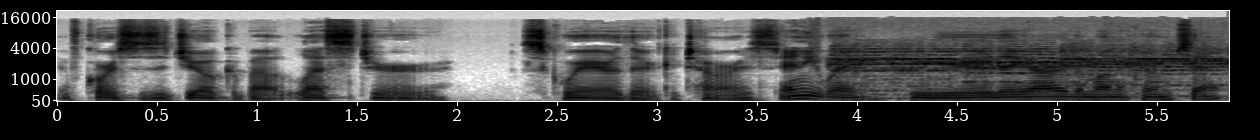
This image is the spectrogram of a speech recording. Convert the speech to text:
of course, is a joke about Lester Square, their guitarist. Anyway, here they are, the monochrome set.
